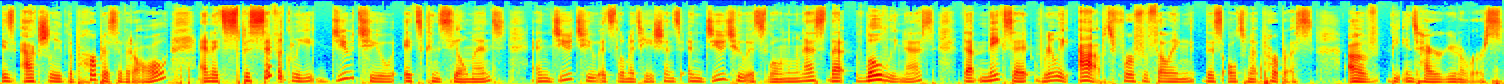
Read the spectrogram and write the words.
is actually the purpose of it all. And it's specifically due to its concealment and due to its limitations and due to its loneliness, that lowliness that makes it really apt for fulfilling this ultimate purpose of the entire universe,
